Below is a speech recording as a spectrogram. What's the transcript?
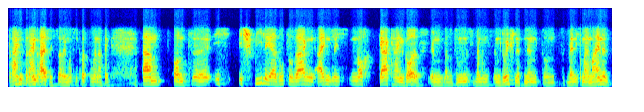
33, sorry, muss ich kurz drüber nachdenken. Ähm, und äh, ich, ich spiele ja sozusagen eigentlich noch gar kein Golf, im, also zumindest wenn man es im Durchschnitt nimmt. Und wenn ich mal meine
